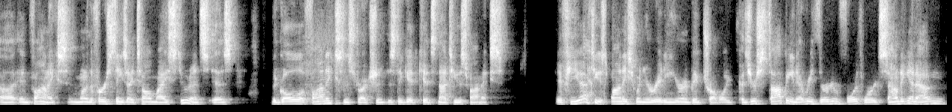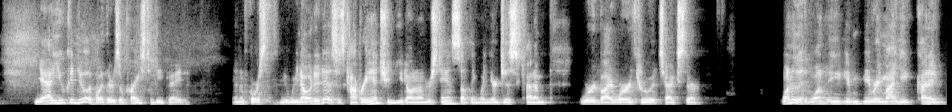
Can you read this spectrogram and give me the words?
uh, in phonics, and one of the first things I tell my students is the goal of phonics instruction is to get kids not to use phonics. If you have to use phonics when you're reading, you're in big trouble because you're stopping at every third and fourth word, sounding it out. And yeah, you can do it, but there's a price to be paid. And of course, we know what it is. It's comprehension. You don't understand something when you're just kind of word by word through a text there. One of the one you, you remind you kind of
